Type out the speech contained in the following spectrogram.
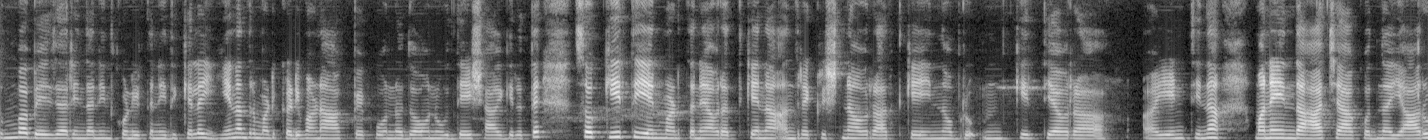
ತುಂಬ ಬೇಜಾರಿಂದ ನಿಂತ್ಕೊಂಡಿರ್ತಾನೆ. ಇದಕ್ಕೆಲ್ಲ ಏನಾದರೂ ಮಾಡಿ ಕಡಿವಾಣ ಹಾಕಬೇಕು ಅನ್ನೋದು ಅವನ ಉದ್ದೇಶ ಆಗಿರುತ್ತೆ. ಸೊ ಕೀರ್ತಿ ಏನು ಮಾಡ್ತಾನೆ? ಅವ್ರ ಅತ್ತಿಗೆನ, ಅಂದರೆ ಕೃಷ್ಣ ಅವರ ಅತ್ತಿಗೆ ಇನ್ನೊಬ್ಬರು ಕೀರ್ತಿ ಅವರ ಹೆಂಡ್ತಿನ ಮನೆಯಿಂದ ಆಚೆ ಹಾಕೋದನ್ನ ಯಾರೂ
